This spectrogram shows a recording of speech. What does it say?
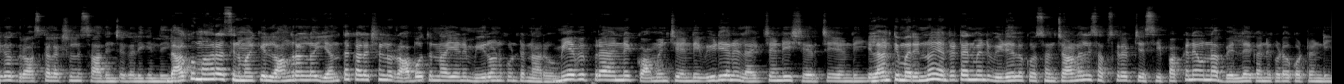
పైగా గ్రాస్ కలెక్షన్లు సాధించగలిగింది. డాకు మహారా సినిమాకి లాంగ్ రన్లో ఎంత కలెక్షన్లు రాబోతున్నాయని మీరు అనుకుంటున్నారు? మీ అభిప్రాయాన్ని కామెంట్ చేయండి వీడియోని లైక్ చేయండి షేర్ చేయండి. ఇలాంటి మరెన్నో ఎంటర్టైన్మెంట్ వీడియోల కోసం ఛానల్ని సబ్స్క్రైబ్ చేసి పక్కనే ఉన్న బెల్ ఐకాన్ని కూడా కొట్టండి.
